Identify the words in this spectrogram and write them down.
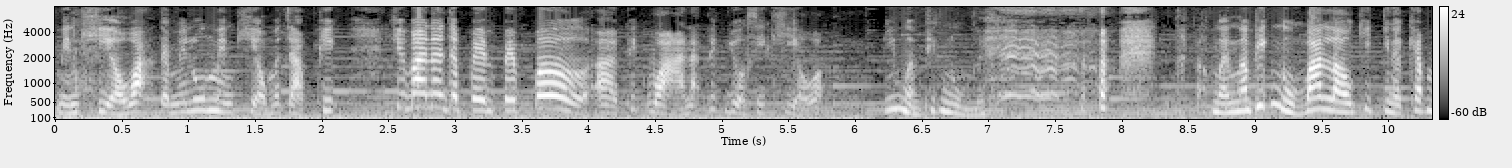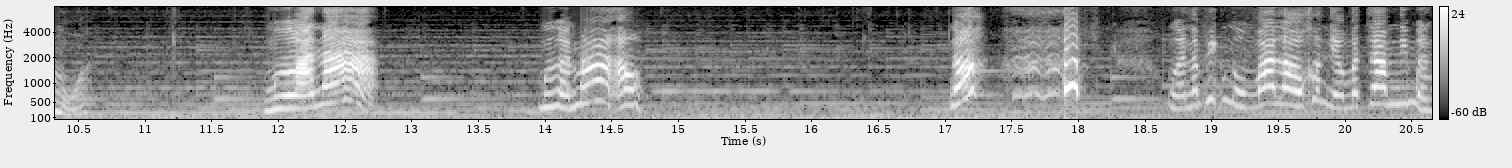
เหม็นเขียวอะแต่ไม่รู้เหม็นเขียวมาจากพริก คิดว่าน่าจะเป็นเปปเปอร์อ่าพริกหวานอะพริกหยวกสีเขียวอะนี่เหมือนพริกหนุ่มเลย เหมือนน้ำพริกหนุ่มบ้านเราที่กินกับแคบหมูเหมือนน่ะเหมือนมากเอาเนาะเหมือนน้ำพริกหนุ่มบ้านเราข้าวเหนียวมาจ้ำนี่เหมือน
